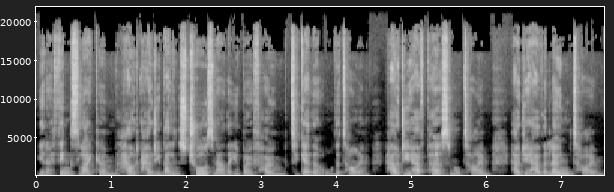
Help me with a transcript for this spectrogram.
you know, things like um, how how do you balance chores now that you're both home together all the time? How do you have personal time? How do you have alone time?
